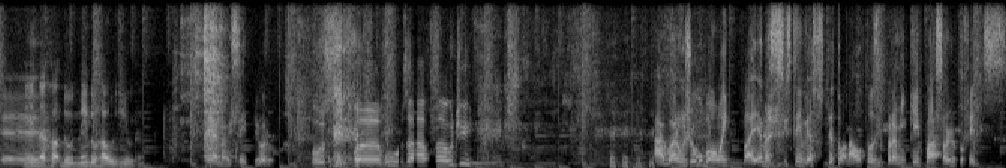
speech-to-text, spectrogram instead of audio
É... Nem, da- do, nem do Raul Gil. Tá? É, não, isso aí piorou. Você vamos aplaudir. Agora um jogo bom, hein? Baiana System versus Detonautas e pra mim quem passar eu já tô feliz.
